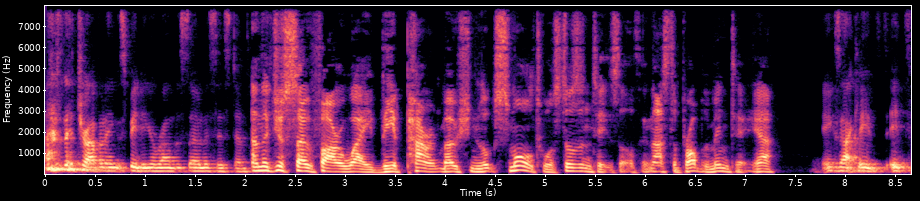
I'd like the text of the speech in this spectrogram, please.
as they're traveling, speeding around the solar system. And they're just so far away, the apparent motion looks small to us, doesn't it? Sort of thing. That's the problem, isn't it? Yeah. Exactly. It's, it's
